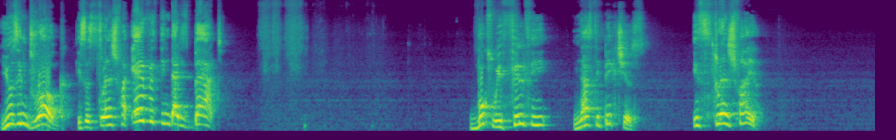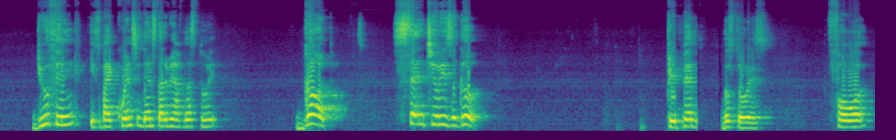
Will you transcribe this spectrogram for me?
Using drug is a strange fire. Everything that is bad. Books with filthy, nasty pictures. It's strange fire. Do you think it's by coincidence that we have that story? God, centuries ago, prepared those stories for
